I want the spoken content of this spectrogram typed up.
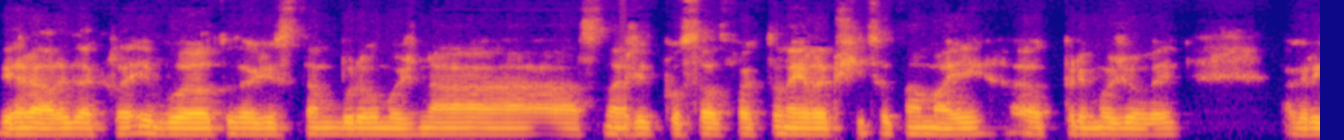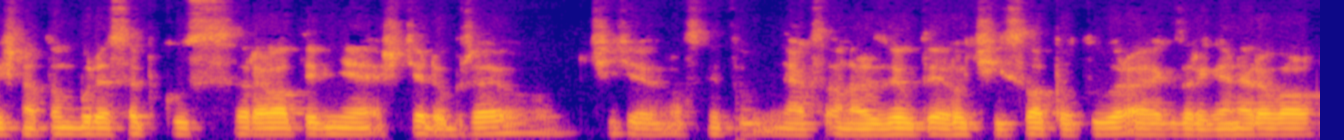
vyhráli takhle i Vueltu, takže se tam budou možná snažit poslat fakt to nejlepší, co tam mají k Primožovi. A když na tom bude Sepkus relativně ještě dobře, určitě vlastně to nějak zanalizují ty jeho čísla po tour a jak zregeneroval,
